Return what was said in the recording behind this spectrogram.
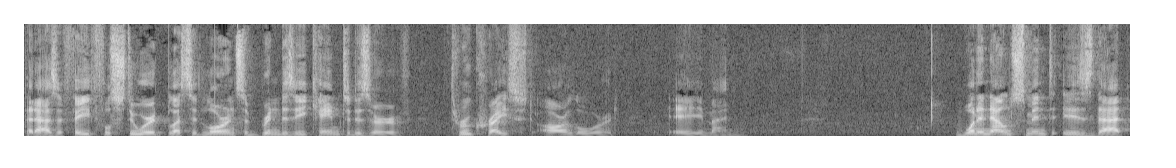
that as a faithful steward, blessed Lawrence of Brindisi came to deserve. Through Christ our Lord. Amen. One announcement is that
